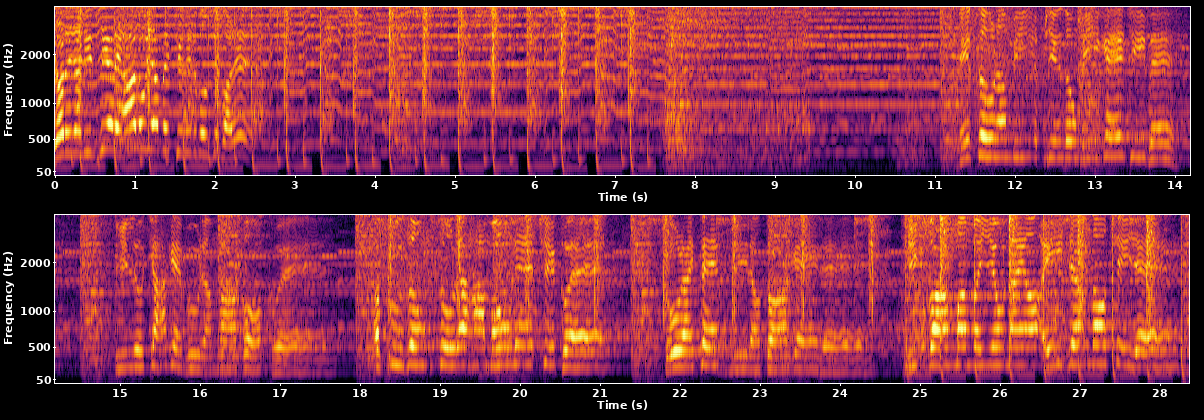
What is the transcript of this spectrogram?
ကျွန်တော်တို့ဒီတစ်ရက်အားလုံးရမယ့်ချင်းလေးတစ်ပုံဖြစ်ပါတယ်နေဆိုတာမီအပြင်းဆုံးမိခဲ့ကြည့်ပဲဒီလိုကြားခဲ့ဘူးတာမှာပေါ့ခွဲအပူဆုံးဆိုတာဟာမုန်းတဲ့ချစ်ခွဲကိုယ်တိုင်တဲ့မိလောင်သွားခဲ့တယ်ဒီကဘာမှမယုံနိုင်အောင်အိမ်ချမ်းသောချစ်ရဲ့ဘူး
